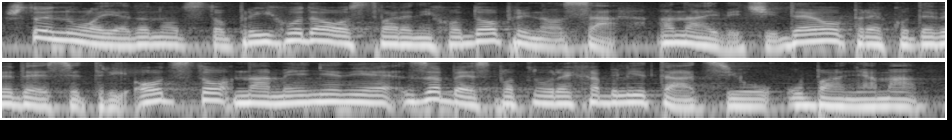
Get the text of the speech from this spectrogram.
što je 0,1 od 100 prihoda ostvarenih od doprinosa, a najveći deo, preko 93 od 100, namenjen je za besplatnu rehabilitaciju u banjama.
